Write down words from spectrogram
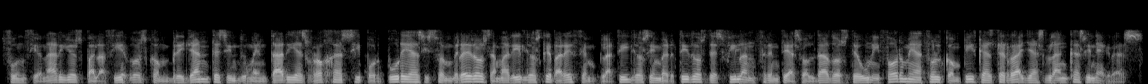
Funcionarios palaciegos con brillantes indumentarias rojas y purpúreas y sombreros amarillos que parecen platillos invertidos desfilan frente a soldados de uniforme azul con picas de rayas blancas y negras.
